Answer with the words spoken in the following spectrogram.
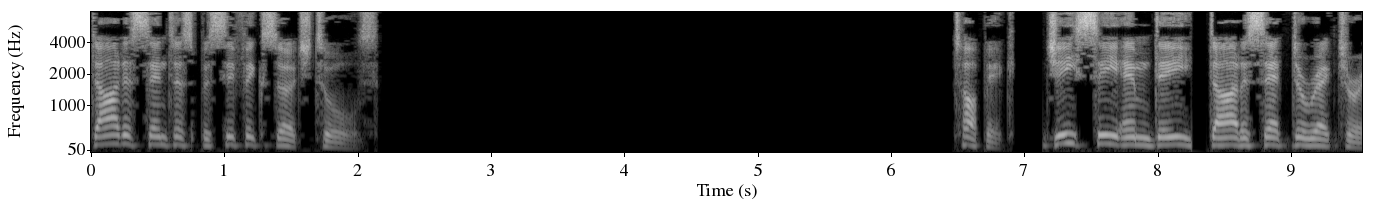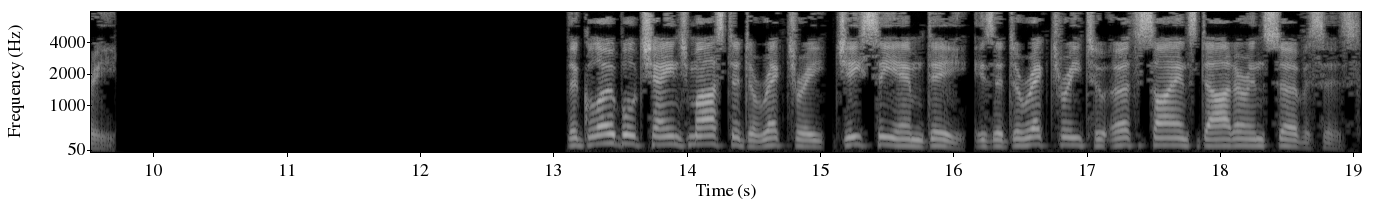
Data center-specific search tools GCMD – Dataset Directory The Global Change Master Directory is a directory to earth science data and services.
